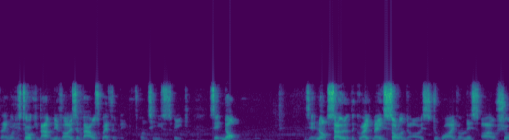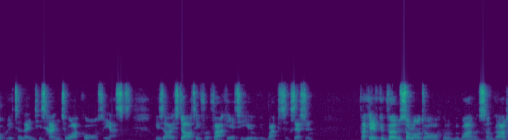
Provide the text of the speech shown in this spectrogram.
Then what he's talking about, and advisor bows reverently before continues to speak. Is it not is it not so that the great mage Solondar is to arrive on this isle shortly to lend his hand to our cause? he asks, his eyes darting from Thakir to you in rapid succession. Thakir confirms Solondar will arrive on Sarngard,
